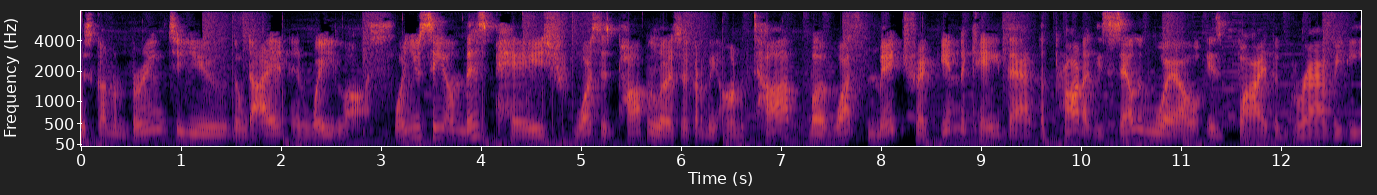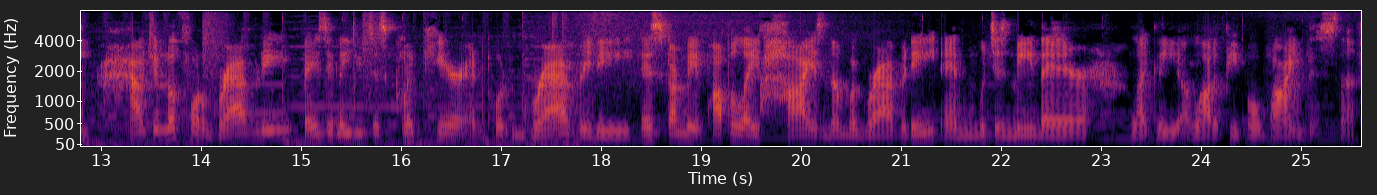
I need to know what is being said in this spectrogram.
is gonna bring to you the diet and weight loss. When you see on this page what is popular is gonna be on the top, but what metric indicate that the product is selling well is by the gravity. How do you look for the gravity? Basically, you just click here and put gravity. It's gonna be populate highest number gravity, and which is me there likely a lot of people buying this stuff.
